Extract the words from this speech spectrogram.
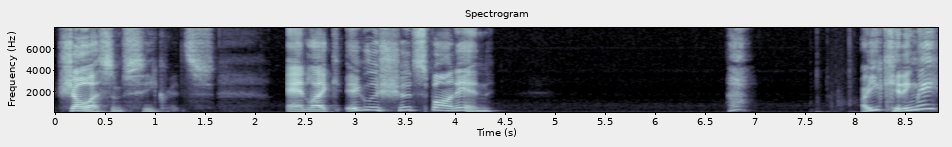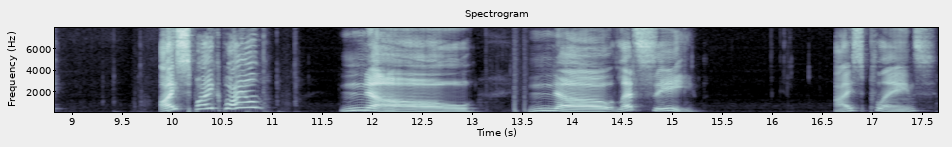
show us some secrets. And like Igloo should spawn in. Are you kidding me? Ice spike biome? No. No. Let's see. Ice plains.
